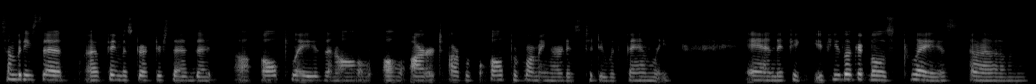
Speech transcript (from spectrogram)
Somebody said, a famous director said that uh, all plays and all, all art, are all performing art is to do with family. And if you, if you look at most plays, um,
